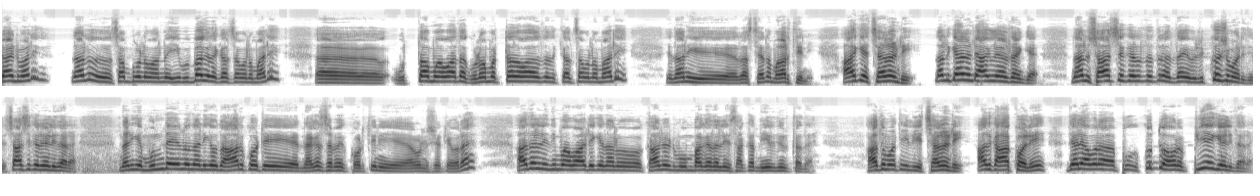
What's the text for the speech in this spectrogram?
ಜಾಯಿಂಟ್ ಮಾಡಿ, ನಾನು ಸಂಪೂರ್ಣವನ್ನು ಈ ವಿಭಾಗದ ಕೆಲಸವನ್ನು ಮಾಡಿ ಉತ್ತಮವಾದ, ಗುಣಮಟ್ಟವಾದ ಕೆಲಸವನ್ನು ಮಾಡಿ, ನಾನು ಈ ರಸ್ತೆಯನ್ನು ಮಾಡ್ತೀನಿ. ಹಾಗೆ ಚರಂಡಿ, ನಾನು ಗ್ಯಾರಂಟಿ ಆಗಲೇ ಹೇಳ್ದಂಗೆ. ನಾನು ಶಾಸಕರ ಹತ್ರ ರಿಕ್ವೆಸ್ಟ್ ಮಾಡಿದ್ದೀನಿ. ಶಾಸಕರು ಹೇಳಿದ್ದಾರೆ, ನನಗೆ ಮುಂದೆ ಏನು ನನಗೆ ಒಂದು ಆರು ಕೋಟಿ ನಗರಸಭೆಗೆ ಕೊಡ್ತೀನಿ ಅರುಣ್ ಶೆಟ್ಟಿ ಅವರೇ. ಅದರಲ್ಲಿ ನಿಮ್ಮ ವಾರ್ಡಿಗೆ ನಾನು ಕಾನ್ವೆಂಟ್ ಮುಂಭಾಗದಲ್ಲಿ ಸಖತ್ ನೀರು ನಿಲ್ತದೆ. ಅದು ಮತ್ತು ಇಲ್ಲಿ ಚರಂಡಿ. ಅದಕ್ಕೆ ಹಾಕೊಳ್ಳಿ. ಅಂತೇಳಿ ಅವರ ಖುದ್ದು ಅವರ ಪಿ ಎಗೆ ಹೇಳಿದ್ದಾರೆ.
